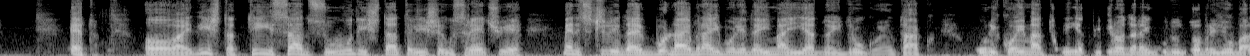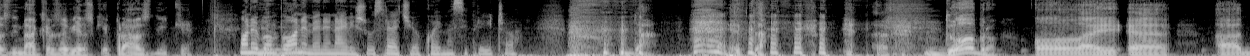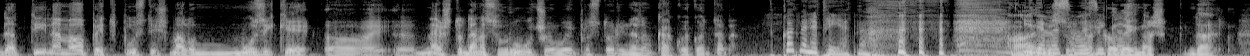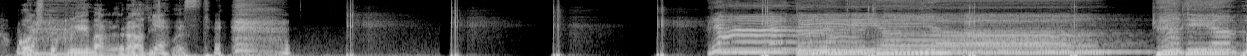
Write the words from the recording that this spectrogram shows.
Eto, ovaj, ništa, ti sad sudi šta te više usrećuje, meni se čini da je najbolje da ima i jedno i drugo, je tako? Oni kojima to nije priroda da budu dobri ljubazni makar za vjerske praznike. One bombone Ili... mene najviše usrećuju o kojima si pričao. da. da. Dobro. Ovaj, e, a da ti nama opet pustiš malo muzike, ovaj, e, nešto danas vruću u ovoj prostori, ne znam kako je kod tebe. Kod mene prijetno. Idemo s muzikom. Ajde, super, da imaš, da, očito klima radi svoje. Jeste. Radio, radio,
